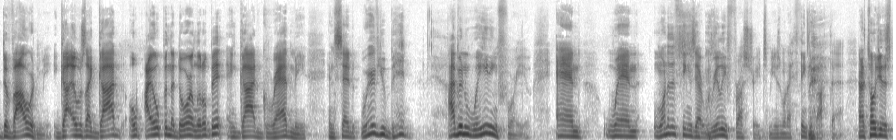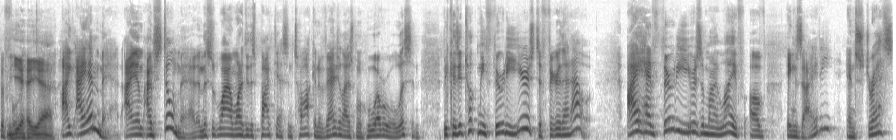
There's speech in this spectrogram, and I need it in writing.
devoured me. It, got, it was like God. I opened the door a little bit, and God grabbed me and said, "Where have you been? I've been waiting for you." And when one of the things that really frustrates me is when I think about that. And I told you this before. Yeah, yeah. I, I am mad. I am. I'm still mad, and this is why I want to do this podcast and talk and evangelize with whoever will listen, because it took me 30 years to figure that out. I had 30 years of my life of anxiety and stress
